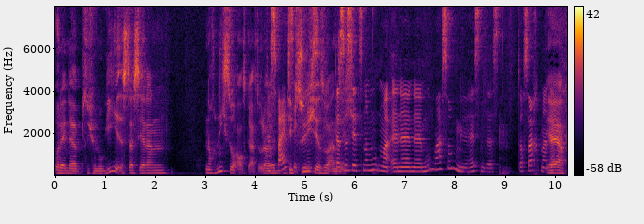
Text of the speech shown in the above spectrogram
oder in der Psychologie ist das ja dann noch nicht so ausgereift oder Das weiß die Psyche nicht. so an Das sich. ist jetzt eine, Mutma äh, eine, eine Mutmaßung? Wie heißt denn das? Doch, sagt man. Ja, ne? ja.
